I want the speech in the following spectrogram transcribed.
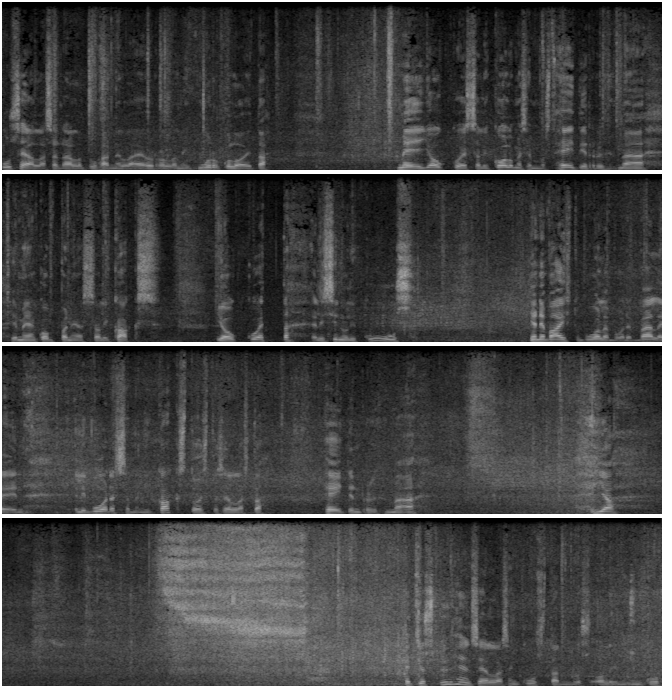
usealla sadalla tuhannella eurolla niitä murkuloita. Meidän joukkueessa oli kolme semmoista heitinryhmää ja meidän komppaniassa oli kaksi joukkuetta. Eli siinä oli kuusi ja ne vaihtui puolen vuoden välein. Eli vuodessa meni 12 sellaista heitinryhmää. Ja että jos yhden sellaisen kustannus oli niin kuin,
